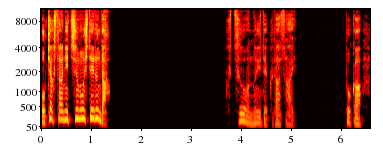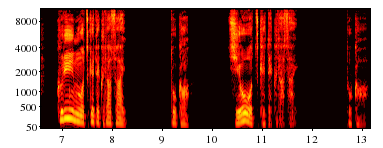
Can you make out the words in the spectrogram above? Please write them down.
お客さんに注文しているんだ。靴を脱いでください。とか、クリームをつけてください。とか、塩をつけてください。とか。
